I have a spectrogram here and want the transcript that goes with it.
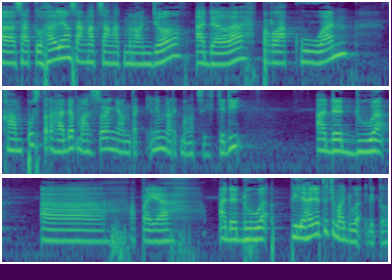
uh, satu hal yang sangat-sangat menonjol adalah perlakuan kampus terhadap mahasiswa yang nyontek. Ini menarik banget sih. Jadi ada dua uh, apa ya? Ada dua pilihannya tuh cuma dua gitu.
